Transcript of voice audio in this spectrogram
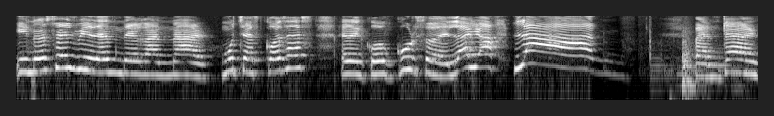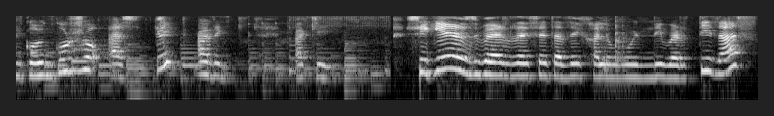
Y no se olviden de ganar muchas cosas en el concurso de Laia Land. Para entrar en concurso, haz clic aquí. Si quieres ver recetas de Halloween divertidas,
